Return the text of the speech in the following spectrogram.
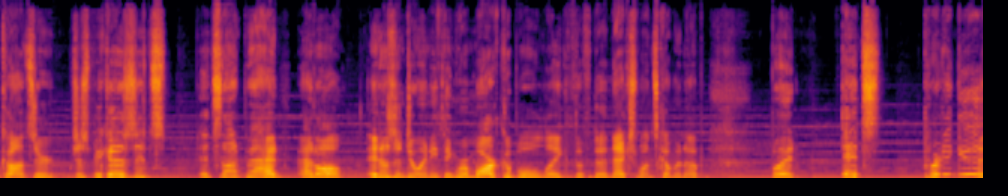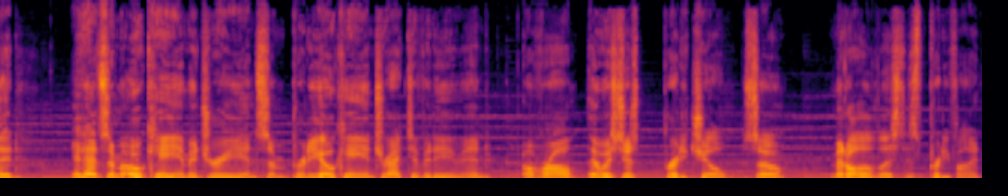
concert, just because it's it's not bad at all. It doesn't do anything remarkable like the, the next one's coming up, but it's pretty good. It had some okay imagery and some pretty okay interactivity, and overall, it was just pretty chill, so middle of the list is pretty fine.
